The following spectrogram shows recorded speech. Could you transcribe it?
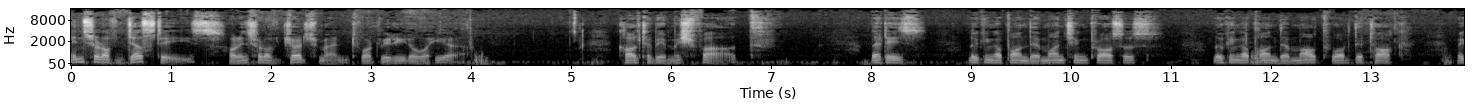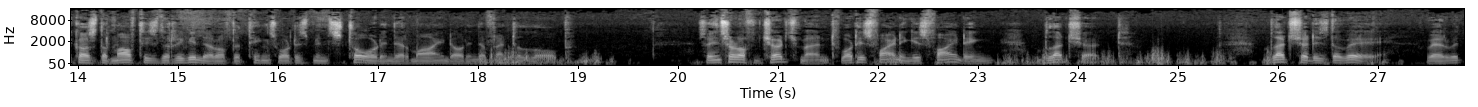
instead of justice or instead of judgment, what we read over here, called to be mishpat, that is looking upon their munching process, looking upon their mouth, what they talk, because the mouth is the revealer of the things what has been stored in their mind or in the frontal lobe. So instead of judgment, what he's finding is finding bloodshed. Bloodshed is the way wherewith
